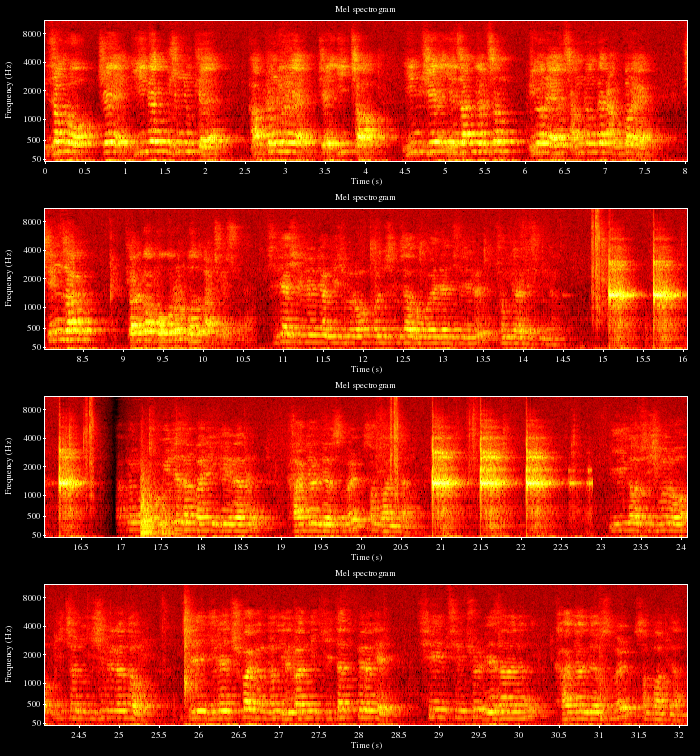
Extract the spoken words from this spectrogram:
이상으로 제296회 가평군의 제2차 임시의 예산결선위원회에 상정된 안건의 심사 결과 보고를 모두 마치겠습니다. 질의하실 위원이 안 계시므로 본 심사 보고에 대한 질의를 종결하겠습니다. 가평군 공유재산 관리 계획안은 가결되었음을 선포합니다. 이의가 없으시므로 2021년도 제1회 추가 경정 일반 및 기타 특별하게 세입 세출 예산안은 가결되었음을 선포합니다.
